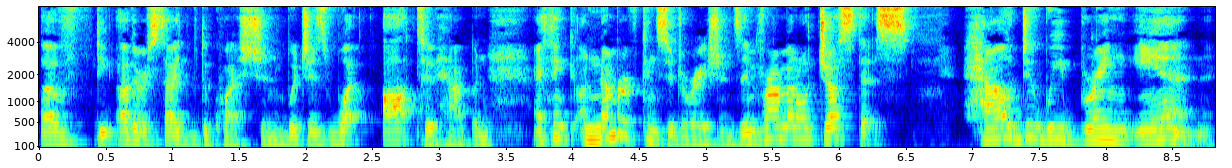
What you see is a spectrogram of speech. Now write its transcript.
of the other side of the question, which is what ought to happen. I think a number of considerations. Environmental justice. How do we bring in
